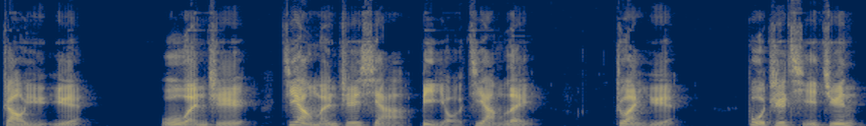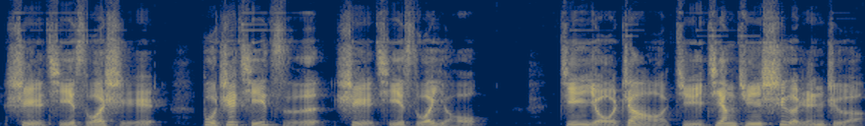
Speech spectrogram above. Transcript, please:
赵宇曰：“吾闻之，将门之下必有将类。”传曰。不知其君是其所使，不知其子是其所有。今有赵举将军舍人者，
